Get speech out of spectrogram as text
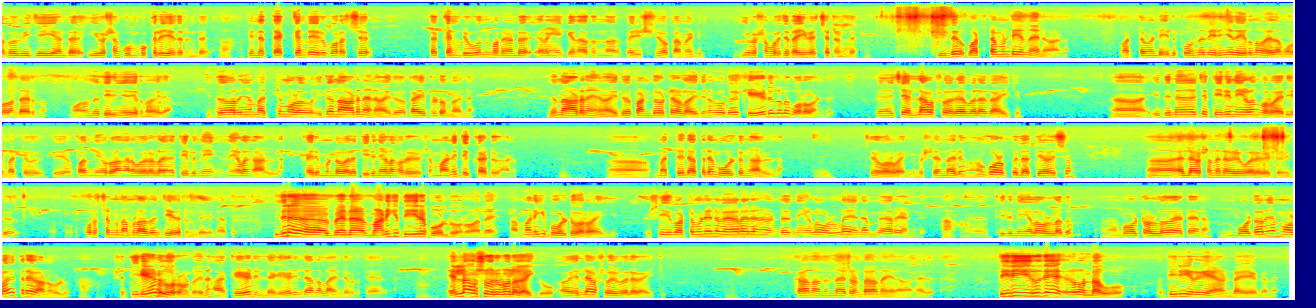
ഇപ്പോൾ വിജയുണ്ട് ഈ വർഷം കുമ്പുക്കൽ ചെയ്തിട്ടുണ്ട്. പിന്നെ തെക്കന്റെ ഒരു കുറച്ച് തെക്കൻ രൂ എന്ന് പറഞ്ഞുകൊണ്ട് ഇറങ്ങിയിരിക്കുന്നത്. അതൊന്ന് പരീക്ഷിച്ച് നോക്കാൻ വേണ്ടി ഈ വർഷം കുറച്ച് തൈ വെച്ചിട്ടുണ്ട്. ഇത് വട്ടമണ്ടി എന്ന ഇനമാണ്. വട്ടമണ്ടി ഇതിപ്പോൾ ഒന്ന് തിരിഞ്ഞ് തീർന്നു പോയതാണ് മുളക് ഉണ്ടായിരുന്നു. മൊ- ഒന്ന് തിരിഞ്ഞ് തീർന്നു പോയതാണ് ഇതെന്ന് പറഞ്ഞാൽ മറ്റു മുളക് ഇത് നാടൻ ഇനമാണ് ഇത് ഹൈബ്രിഡ് ഒന്നുമല്ല. ഇത് നാടൻ ഇനമാണ് ഇത് പണ്ട് തൊട്ടേ ഉള്ളത്. ഇതിന് പൊതുവെ കേടുകൾ കുറവുണ്ട്. പിന്നെ വെച്ചാൽ എല്ലാ വർഷവും ഒരേപോലെ കായ്ക്കും. ഇതിന് വെച്ചാൽ തിരി നീളം കുറവായിരിക്കും. മറ്റു പന്നിയൂറോ അങ്ങനെ പോലെയുള്ള അതിന് തിരി നീളം കാണില്ല. കരിമുണ്ട പോലെ തിരി നീളം കുറവായിരിക്കും പക്ഷെ മണി തിക്കായിട്ട് കാണും. മറ്റേന്റെ അത്രയും ബോൾട്ടും കാണില്ല. ഇച്ചിരി കുറവായിരിക്കും. പക്ഷേ എന്നാലും കുഴപ്പമില്ല. അത്യാവശ്യം എല്ലാ വർഷം തന്നെ ഒരുപോലെ കിട്ടും. ഇത് കുറച്ചെണ്ണം നമ്മൾ അതും ചെയ്തിട്ടുണ്ട് ഇതിനകത്ത്. ഇതിന് പിന്നെ മണിക്ക് തീരെ ബോൾട്ട് കുറവാണ് അല്ലേ? മണിക്ക് ബോൾട്ട് കുറവായിരിക്കും. പക്ഷേ ഈ വട്ടമുടിന്റെ വേറെ ഇനമുണ്ട് നീളമുള്ള ഇനം വേറെ ഉണ്ട്. തിരി നീളമുള്ളതും ബോൾട്ട് ഉള്ളതുമായിട്ട് ഇനം. ബോൾട്ട് പറഞ്ഞാൽ മുളക് ഇത്രേ കാണുള്ളൂ. പക്ഷേ കേട് കുറവുണ്ടോ ആ കേടില്ല. കേടില്ല എന്നുള്ള അതിന്റെ പ്രത്യേകത. എല്ലാ വർഷവും ഒരുപോലെ കഴിക്കുമോ ആ, എല്ലാ വർഷവും ഒരുപോലെ കഴിക്കും കാ നന്നായിട്ട് ഉണ്ടാകുന്ന ഇനമാണ് തിരി ഇറുകെ ഉണ്ടാവുമോ തിരി ഇറുകയാണ് ഉണ്ടായേക്കുന്നത്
